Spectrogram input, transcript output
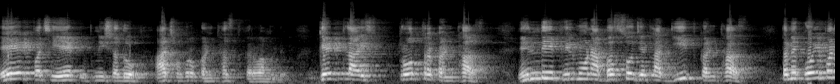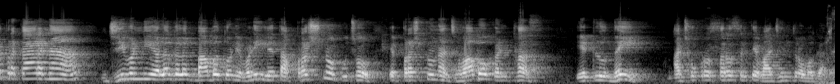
એક પછી એક ઉપનિષદો આ છોકરો કંઠસ્થ કરવા માંડ્યો. કેટલાય સ્ત્રોત્ર કંઠસ્થ. હિન્દી ફિલ્મોના બસો જેટલા ગીત કંઠસ્થ. તમે કોઈ પણ પ્રકારના જીવનની અલગ અલગ બાબતોને વણી લેતા પ્રશ્નો પૂછો, એ પ્રશ્નોના જવાબો કંઠસ્થ એટલું નહીં. આ છોકરો સરસ રીતે વાજિંત્રો વગાડે.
